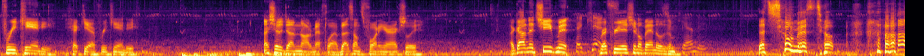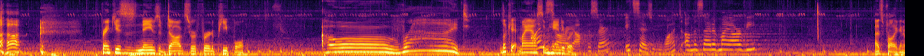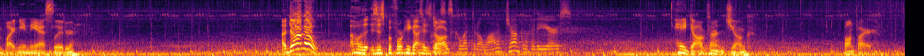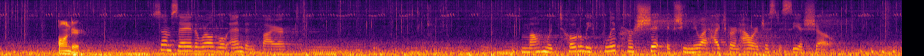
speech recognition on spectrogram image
Free candy. Heck yeah, free candy. I should have done not a meth lab. That sounds funnier, actually. I got an achievement. Hey, kids. Recreational Free vandalism. candy. That's so messed up. Frank uses names of dogs to refer to people. Oh, right. Look at my awesome I'm handiwork. officer. It says what on the side of my RV? That's probably gonna bite me in the ass later. A doggo! Oh, is this before he got This his place dog? has collected a lot of junk over the years. Hey, dogs aren't junk. Bonfire. Ponder. Some say the world will end in fire. Mom would totally flip her shit if she knew I hiked for an hour just to see a show.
